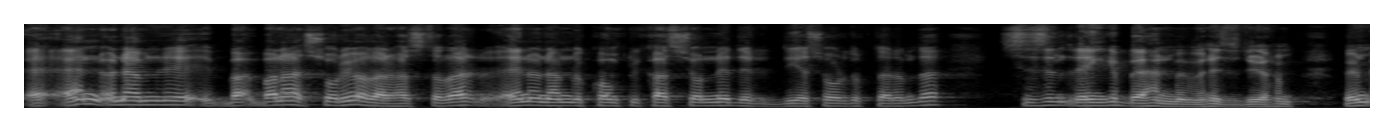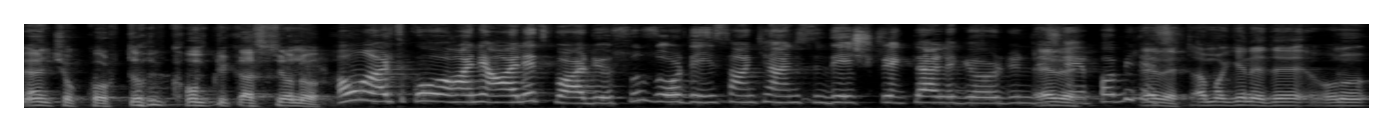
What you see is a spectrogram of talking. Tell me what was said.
e- en önemli ba- bana soruyorlar hastalar en önemli komplikasyon nedir diye sorduklarında sizin rengi beğenmemeniz diyorum. Benim en çok korktuğum komplikasyon o. Ama artık o hani alet var diyorsunuz. Orada insan kendisini değişik renklerle gördüğünde şey yapabilir. Evet ama gene de onu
